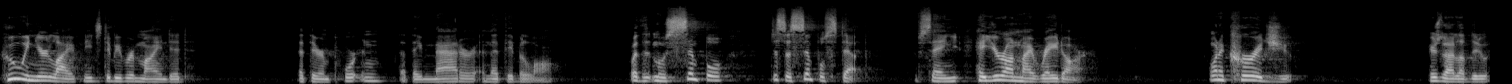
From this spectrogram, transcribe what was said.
who in your life needs to be reminded that they're important, that they matter, and that they belong. Or the most simple, just a simple step of saying, hey, you're on my radar. I want to encourage you. Here's what I love to do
